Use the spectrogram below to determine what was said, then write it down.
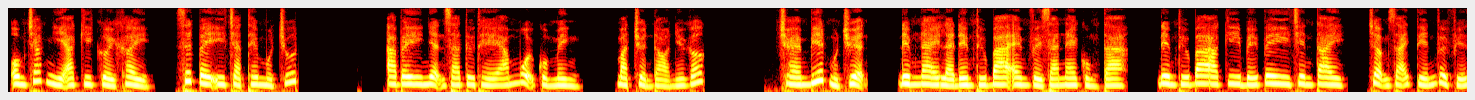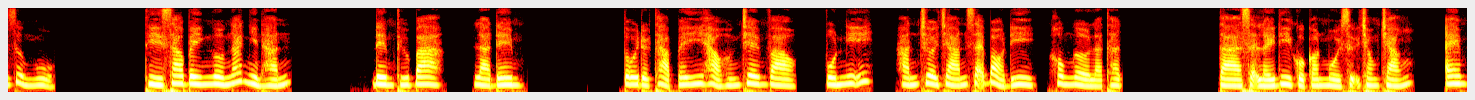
Ôm chắc nhì aki cười khẩy siết bi chặt thêm một chút. Abi nhận ra tư thế ám muội của mình, mặt chuyển đỏ như gấc. Cho em biết một chuyện, đêm nay là đêm thứ ba em về ra ne cùng ta. Đêm thứ ba aki bế bi trên tay, chậm rãi tiến về phía giường ngủ. Thì sao bi ngơ ngác nhìn hắn? Đêm thứ ba là đêm. Tôi được thả bi hào hứng chêm vào, vốn nghĩ hắn chơi chán sẽ bỏ đi, không ngờ là thật. Ta sẽ lấy đi của con mồi sự trong trắng. Em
